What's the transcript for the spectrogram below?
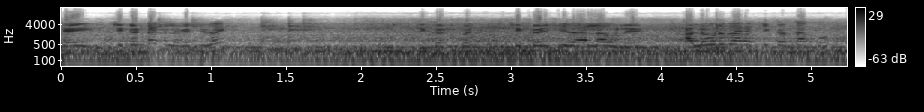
काही चिकन टाकलं कशी जाय चिकन पण चिकन शिजायला लावले हलवर जरा चिकन दाखव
